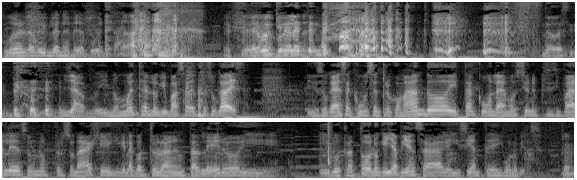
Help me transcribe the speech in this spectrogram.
bueno, la película no es de la pubertad. El buen que no la entendió. no, sí. ya, y nos muestran lo que pasa dentro de su cabeza. Y en su cabeza es como un centro de comando y están como las emociones principales, son unos personajes que la controlan en un tablero y y ilustran todo lo que ella piensa y siente y cómo lo piensa. Claro.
